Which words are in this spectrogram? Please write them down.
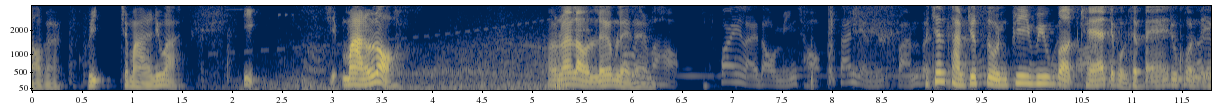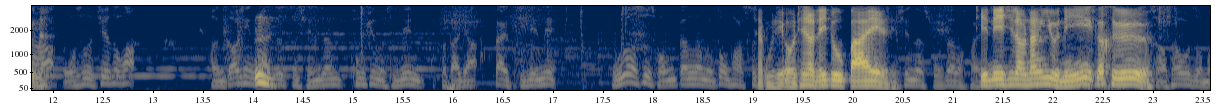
รอไปก่อนวิจะมาแล้วนี่ว่า อีก มาแล้วเหรอเอาเป็นว่าเราเริ่มเลยนะ朋 เวอร์ชัน3.0 Preview Broadcast เดี๋ยวผมจะแปลให้ทุกคนเองนะ 我是接受话，很高兴在这次前瞻通讯的时间里和大家再次见面。无论是从刚刚的动画视 จาก 频， วิดีโอที่เราได้ดูไป 现在所在的环 ที่ 境， นี่ที่เรานั่งอยู่นี้ก็คือ 不少漂泊者们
